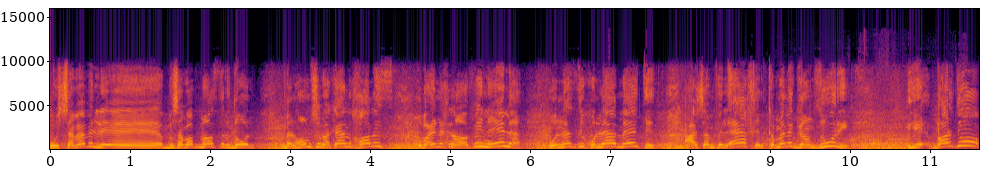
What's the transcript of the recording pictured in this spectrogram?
والشباب اللي شباب مصر دول ما لهمش مكان خالص وبعدين احنا واقفين هنا والناس دي كلها ماتت عشان في الاخر كمال الجنزوري برضه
